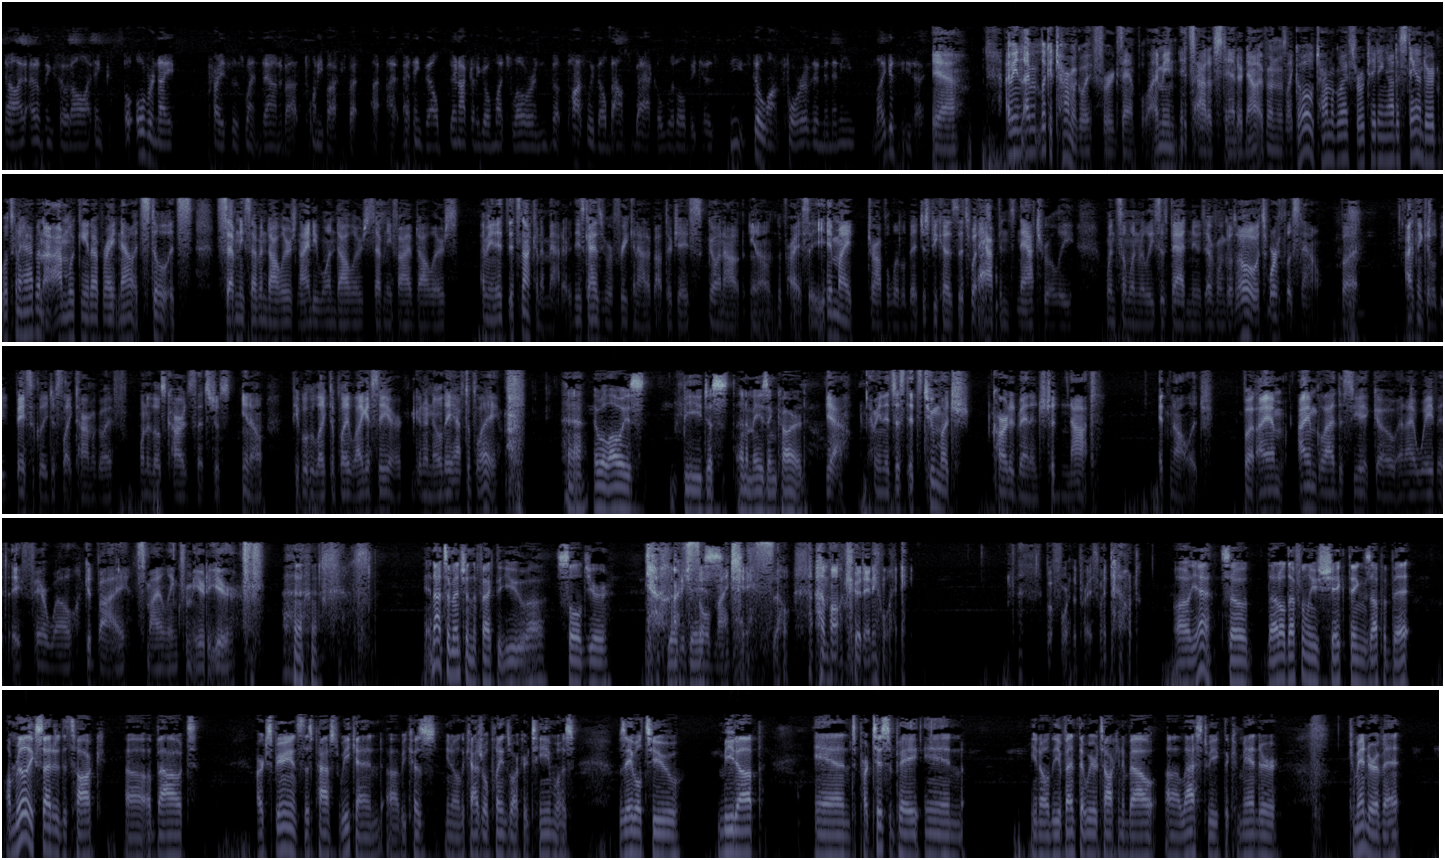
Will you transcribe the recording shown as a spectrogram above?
No, I, I don't think so at all. I think overnight prices went down about 20 bucks, but I, I, think they'll they're not going to go much lower, and possibly they'll bounce back a little because you still want four of them in any legacy deck. Yeah. I mean, I mean, look at Tarmogoyf, for example. I mean, it's out of standard now. Everyone was like, oh, Tarmogoyf's rotating out of standard. What's going to happen? I- I'm looking it up right now. It's still, it's $77, $91, $75. I mean, it, it's not going to matter. These guys who are freaking out about their Jace going out, you know, the price, it, it might drop a little bit just because it's what happens naturally when someone releases bad news. Everyone goes, oh, it's worthless now. But I think it'll be basically just like Tarmogoyf, one of those cards that's just, you know, people who like to play Legacy are going to know they have to play. it will always be just an amazing card. yeah. I mean, it's just, it's too much card advantage to not acknowledge. But I am, I am glad to see it go and I wave it a farewell goodbye, smiling from ear to ear. Not to mention the fact that you uh, sold your. yeah, I Your already sold my Jace, so I'm all good anyway. Before the price went down. Well, yeah. So that'll definitely shake things up a bit. I'm really excited to talk uh, about our experience this past weekend uh, because you know the Casual Planeswalker team was was able to meet up and participate in you know the event that we were talking about uh, last week, the Commander Commander event,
